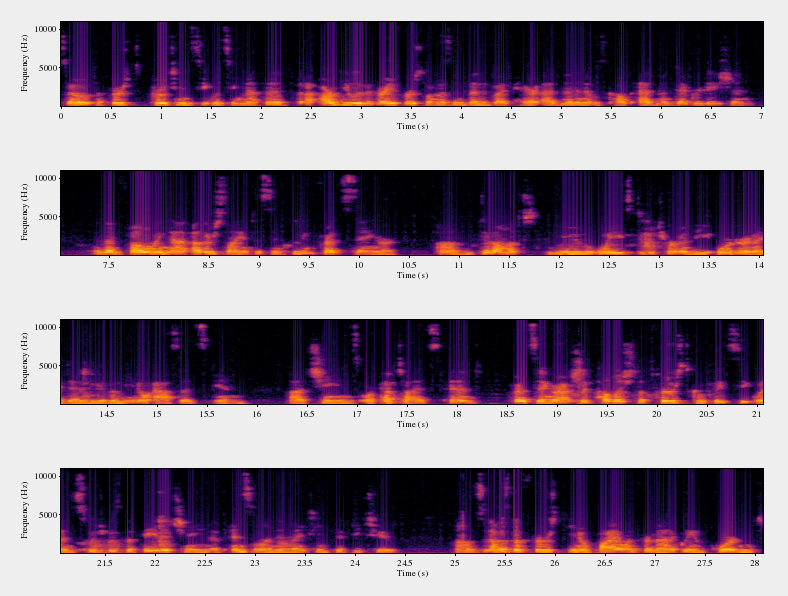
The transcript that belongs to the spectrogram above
So the first protein sequencing method, arguably the very first one was invented by Per Edman and it was called Edman degradation. And then following that, other scientists, including Fred Sanger, um, developed new ways to determine the order and identity of amino acids in uh, chains or peptides. And Fred Sanger actually published the first complete sequence, which was the beta chain of insulin in 1952. Um, so that was the first, you know, bioinformatically important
